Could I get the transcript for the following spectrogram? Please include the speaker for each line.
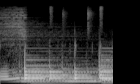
Speaker 1: Música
